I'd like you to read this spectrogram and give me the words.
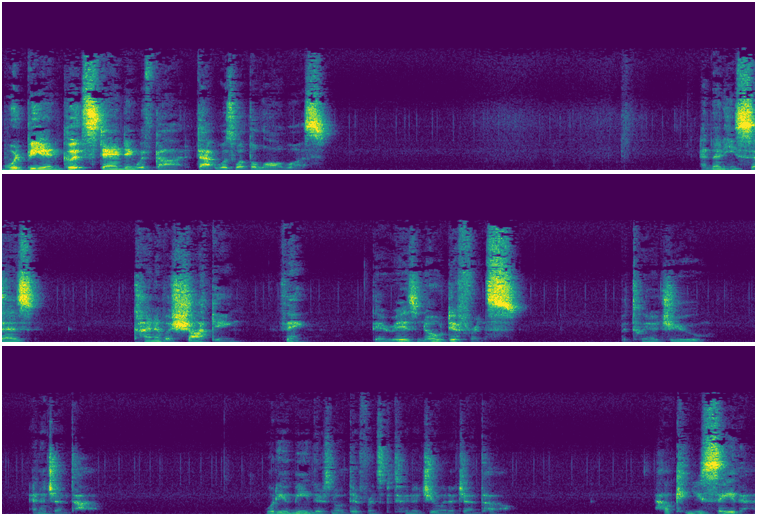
would be in good standing with God. That was what the law was. And then he says, kind of a shocking thing there is no difference between a Jew and a Gentile. What do you mean there's no difference between a Jew and a Gentile? How can you say that?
